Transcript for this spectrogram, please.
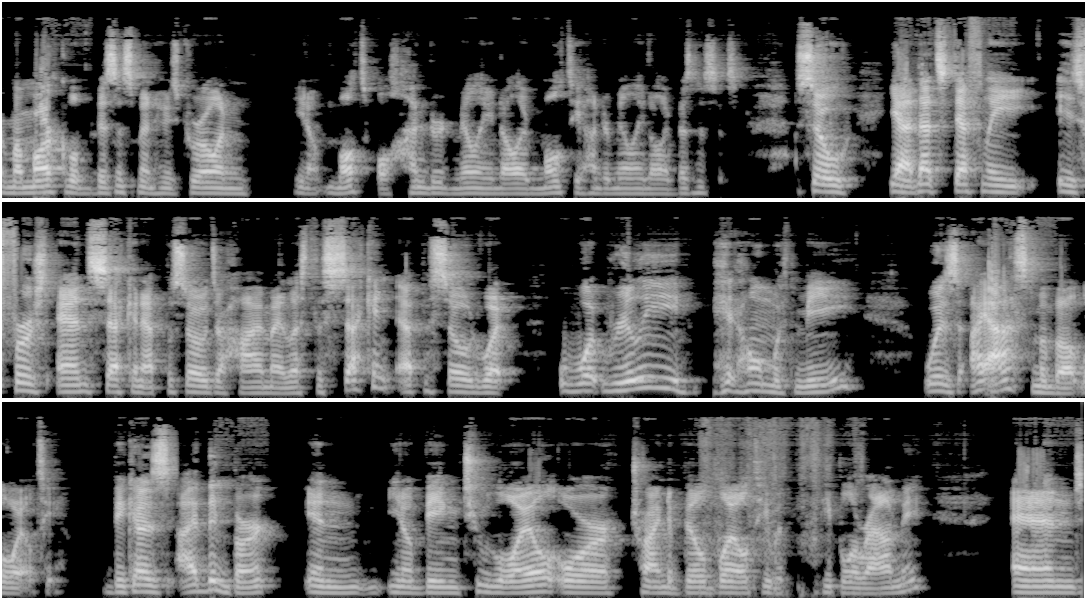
a remarkable businessman who's grown, you know, multiple hundred million dollar, multi hundred million dollar businesses. So yeah, that's definitely his first and second episodes are high on my list. The second episode, what what really hit home with me was I asked him about loyalty because I've been burnt in you know being too loyal or trying to build loyalty with people around me and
